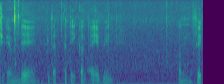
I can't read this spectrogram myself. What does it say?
CMD kita ketikkan IP config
